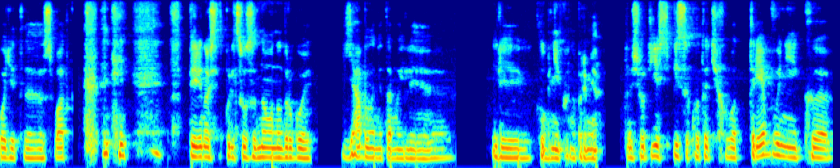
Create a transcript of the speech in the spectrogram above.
ходит э, с ваткой, переносит пыльцу с одного на другой. Яблони там или, или клубнику, например. То есть вот есть список вот этих вот требований к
